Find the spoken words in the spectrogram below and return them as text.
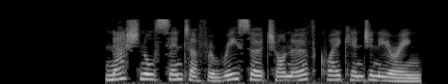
National Center for Research on Earthquake Engineering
